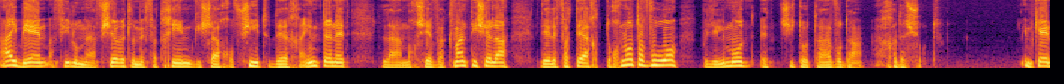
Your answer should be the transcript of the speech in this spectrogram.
IBM אפילו מאפשרת למפתחים גישה חופשית דרך האינטרנט למחשב הקוונטי שלה, כדי לפתח תוכנות עבורו וללמוד את שיטות העבודה החדשות. אם כן,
